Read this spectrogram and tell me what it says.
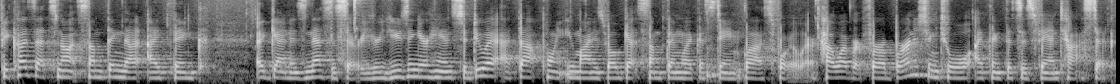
because that's not something that I think again is necessary. You're using your hands to do it. At that point, you might as well get something like a stained glass foiler. However, for a burnishing tool, I think this is fantastic.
